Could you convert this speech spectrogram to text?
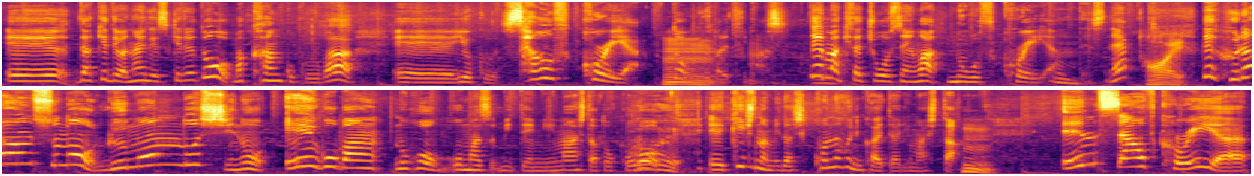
えーだけではないんですけれど、まあ、韓国は、えーよくサウスコリアと呼ばれています、で、まあ、北朝鮮はノースコリアですね、はい。でフランスのル・モンド紙の英語版の方をまず見てみましたところ、はい。えー記事の見出しこんな風に書いてありました、うん。In South Korea,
